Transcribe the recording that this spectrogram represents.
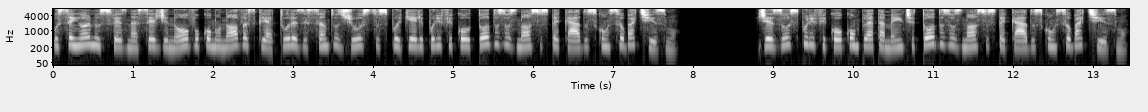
O Senhor nos fez nascer de novo como novas criaturas e santos justos porque Ele purificou todos os nossos pecados com seu batismo. Jesus purificou completamente todos os nossos pecados com seu batismo.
